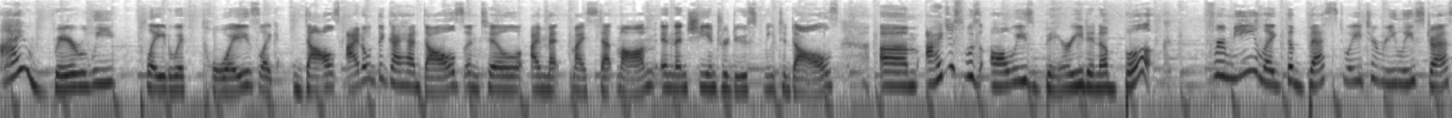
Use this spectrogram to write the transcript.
i rarely played with toys like dolls. I don't think i had dolls until i met my stepmom and then she introduced me to dolls. Um, i just was always buried in a book. For me, like the best way to relieve stress,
